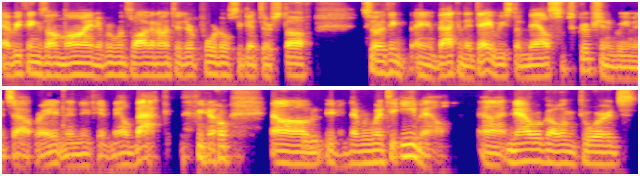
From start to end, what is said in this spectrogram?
everything's online, everyone's logging onto their portals to get their stuff. So I think I mean, back in the day, we used to mail subscription agreements out, right? And then they'd get mailed back, you know. Um, mm-hmm. you know then we went to email. Uh, now we're going towards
